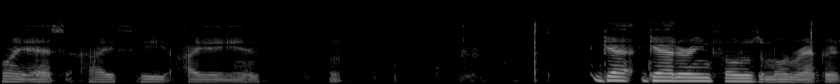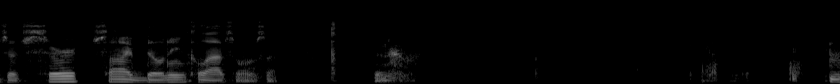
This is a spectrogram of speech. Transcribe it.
Y S I C I A N Ga gathering photos among records of Surfside building collapse. Hmm.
